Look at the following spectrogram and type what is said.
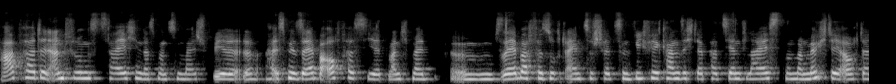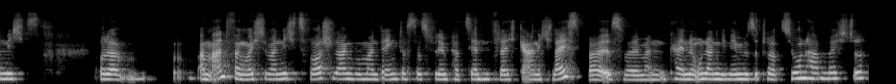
hapert, in Anführungszeichen, dass man zum Beispiel, äh, ist mir selber auch passiert, manchmal ähm, selber versucht einzuschätzen, wie viel kann sich der Patient leisten und man möchte ja auch dann nichts oder äh, am Anfang möchte man nichts vorschlagen, wo man denkt, dass das für den Patienten vielleicht gar nicht leistbar ist, weil man keine unangenehme Situation haben möchte.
